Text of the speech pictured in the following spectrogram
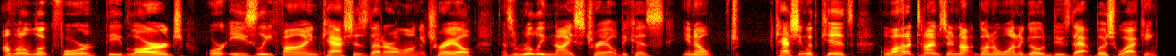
I'm going to look for the large or easily find caches that are along a trail. That's a really nice trail because, you know, tr- caching with kids, a lot of times they're not going to want to go do that bushwhacking,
